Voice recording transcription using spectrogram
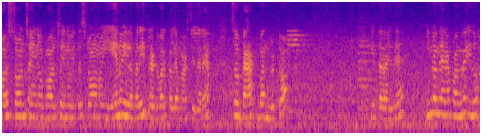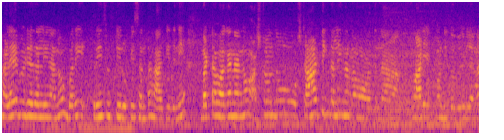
ಅವ್ರು stone chain ball chain with stone ಏನೂ ಇಲ್ಲ, ಬರೀ ಥ್ರೆಡ್ ವರ್ಕಲ್ಲೇ ಮಾಡಿಸಿದ್ದಾರೆ. ಸೊ ಬ್ಯಾಕ್ ಬಂದ್ಬಿಟ್ಟು ಈ ಥರ ಇದೆ. ಇನ್ನೊಂದು ಏನಪ್ಪ ಅಂದರೆ ಇದು ಹಳೆ ವಿಡಿಯೋದಲ್ಲಿ ನಾನು ಬರೀ ತ್ರೀ ಫಿಫ್ಟಿ ರುಪೀಸ್ ಅಂತ ಹಾಕಿದ್ದೀನಿ. ಬಟ್ ಅವಾಗ ನಾನು ಅಷ್ಟೊಂದು ಸ್ಟಾರ್ಟಿಂಗಲ್ಲಿ ನಾನು ಅದನ್ನು ಮಾಡಿ ಇಟ್ಕೊಂಡಿದ್ದು ವಿಡಿಯೋನ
